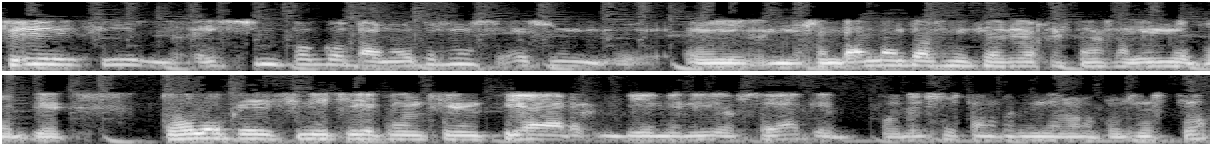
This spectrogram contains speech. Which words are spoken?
Sí, sí, es un poco para nosotros, es, un, eh, nos encantan todas las iniciativas que están saliendo porque todo lo que signifique concienciar, bienvenido sea, que por eso estamos haciendo nosotros esto,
